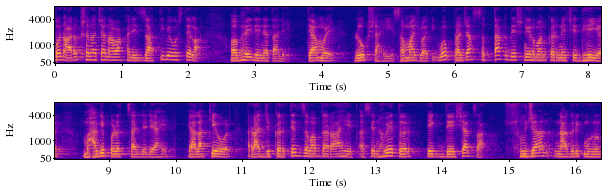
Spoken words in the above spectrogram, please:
पण आरक्षणाच्या नावाखाली जाती व्यवस्थेला अभय देण्यात आले. त्यामुळे लोकशाही समाजवादी व प्रजासत्ताक देश निर्माण करण्याचे ध्येय मागे पडत चाललेले आहे. याला केवळ राज्यकर्तेच जबाबदार आहेत असे नव्हे तर एक देशाचा सुजान नागरिक म्हणून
